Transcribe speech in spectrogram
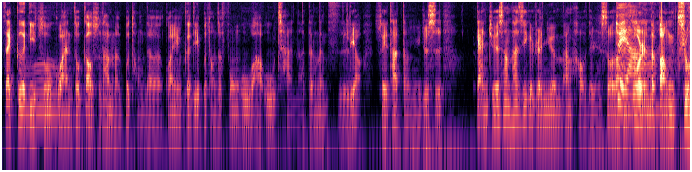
在各地做官，都告诉他们不同的关于各地不同的风物啊、物产啊等等资料，所以他等于就是感觉上他是一个人缘蛮好的人，受到很多人的帮助，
